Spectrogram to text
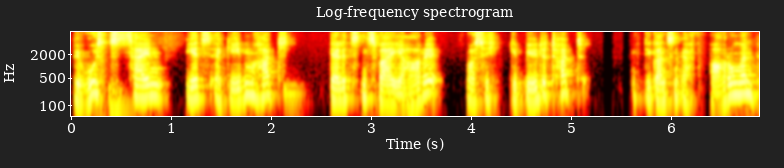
Bewusstsein jetzt ergeben hat, der letzten zwei Jahre, was sich gebildet hat, die ganzen Erfahrungen,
